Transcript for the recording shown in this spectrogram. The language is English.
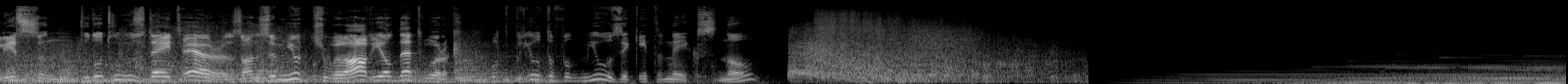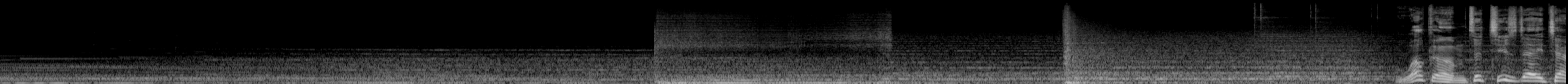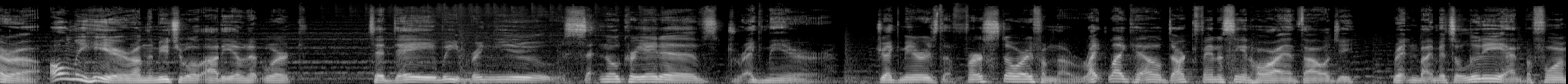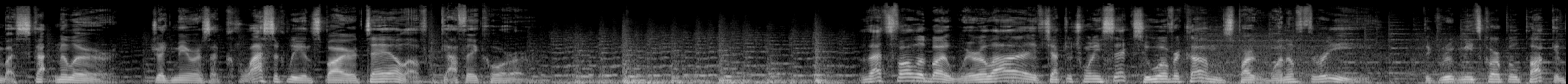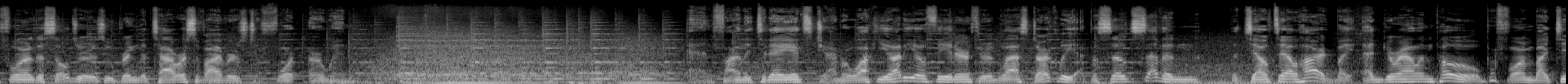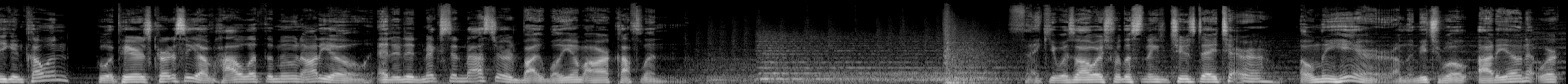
Listen to the Tuesday Terrors on the Mutual Audio Network. What beautiful music it makes, no? Welcome to Tuesday Terror, only here on the Mutual Audio Network. Today we bring you Sentinel Creatives Dregmere. Dregmere is the first story from the Right Like Hell dark fantasy and horror anthology, written by Mitchell Lutey and performed by Scott Miller. Dregmere is a classically inspired tale of gothic horror. That's followed by We're Alive, Chapter 26 Who Overcomes, Part 1 of 3. The group meets Corporal Puck and four other soldiers who bring the tower survivors to Fort Irwin. And finally, today it's Jabberwocky Audio Theater Through a Glass Darkly, Episode 7 The Telltale Heart by Edgar Allan Poe, performed by Tegan Cohen, who appears courtesy of Howl at the Moon Audio, edited, mixed, and mastered by William R. Coughlin. Thank you as always for listening to Tuesday Terror, only here on the Mutual Audio Network.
